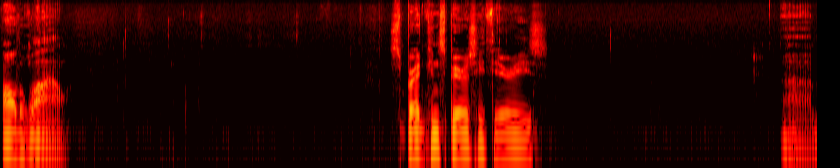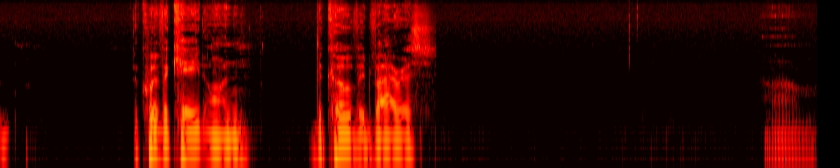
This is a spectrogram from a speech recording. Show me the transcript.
all the while. Spread conspiracy theories, um, equivocate on the COVID virus, um,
